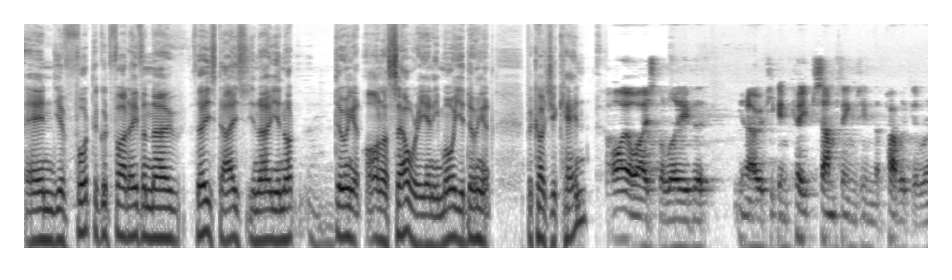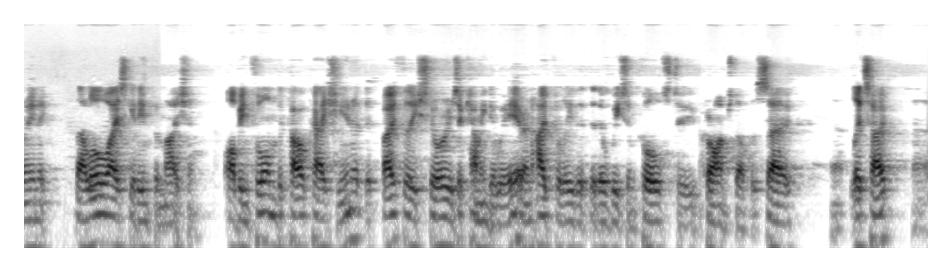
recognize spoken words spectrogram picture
and you've fought the good fight, even though these days, you know, you're not doing it on a salary anymore. You're doing it because you can. I always believe that, you know, if you can keep some things in the public arena, they'll always get information. I've informed the cold case unit that both of these stories are coming to air and hopefully that, that there'll be some calls to Crime Stoppers. So uh, let's hope, uh,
